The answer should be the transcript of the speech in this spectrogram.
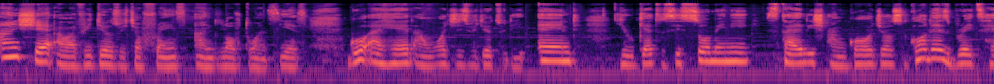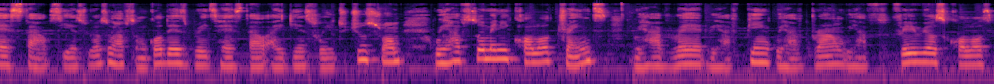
and share our videos with your friends and loved ones. Yes, go ahead and watch this video to the end. You get to see so many stylish and gorgeous goddess braids hairstyles. Yes, we also have some goddess braids hairstyle ideas for you to choose from. We have so many color trends. We have red, we have pink, we have brown, we have various colors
